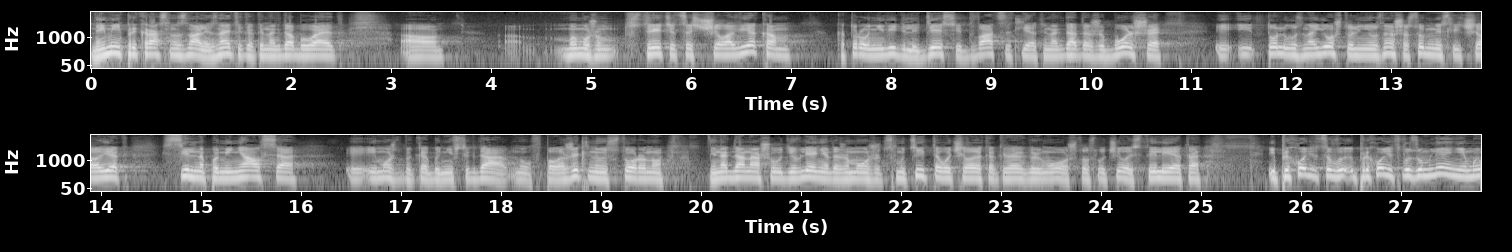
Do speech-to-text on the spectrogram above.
Наимень прекрасно знали. Знаете, как иногда бывает, а, а, мы можем встретиться с человеком, которого не видели 10-20 лет, иногда даже больше, и, и то ли узнаешь, то ли не узнаешь, особенно если человек сильно поменялся, и, и может быть, как бы не всегда ну, в положительную сторону. Иногда наше удивление даже может смутить того человека, когда говорим, о, что случилось, ты ли это? И приходится, приходит в изумление, мы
